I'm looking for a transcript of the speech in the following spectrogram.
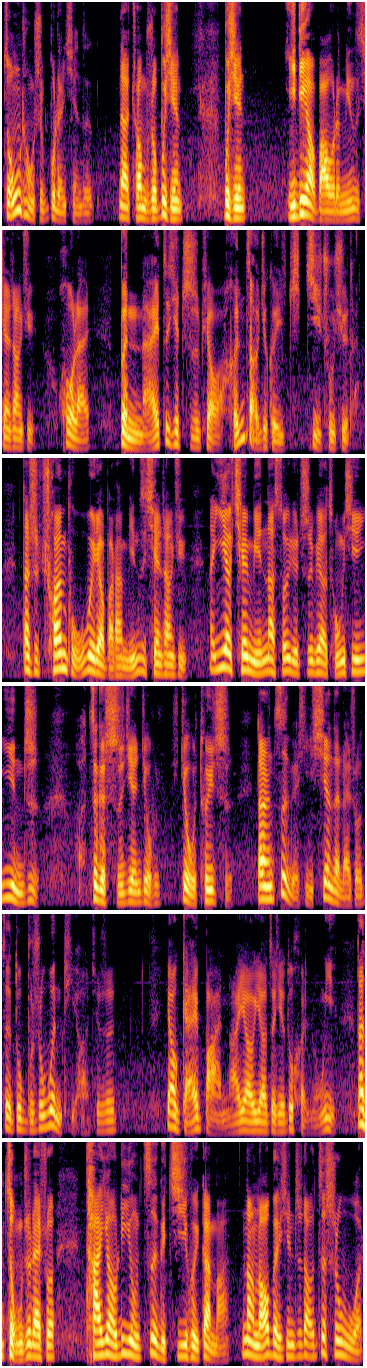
总统是不能签字。那川普说不行，不行，一定要把我的名字签上去。后来本来这些支票啊，很早就可以寄出去的。”但是川普为了把他名字签上去，那一要签名，那所有的支票重新印制，啊，这个时间就就推迟。当然，这个以现在来说，这都不是问题啊，就是要改版啊，要要这些都很容易。但总之来说，他要利用这个机会干嘛？让老百姓知道这是我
